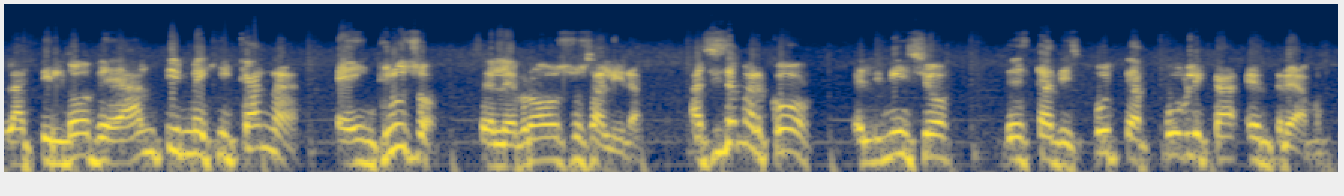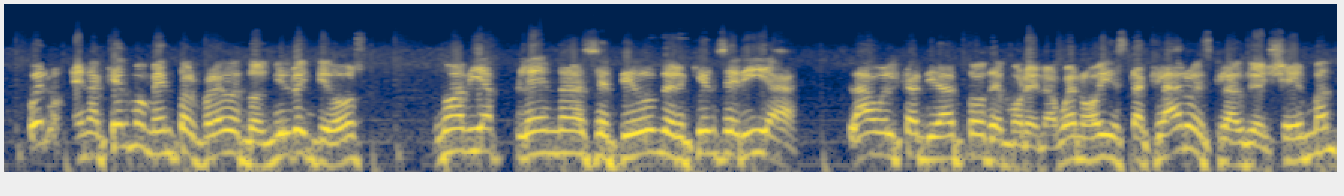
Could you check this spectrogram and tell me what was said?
la tildó de anti-mexicana e incluso celebró su salida. Así se marcó el inicio de esta disputa pública entre ambos. Bueno, en aquel momento, Alfredo, en 2022, no había plena certidumbre de quién sería la o el candidato de Morena. Bueno, hoy está claro, es Claudio Sheinbaum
